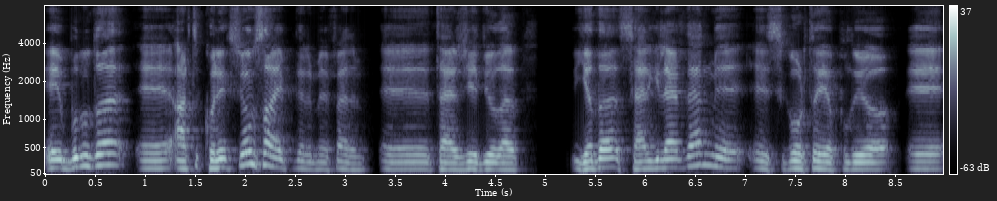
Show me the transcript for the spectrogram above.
E, bunu da e, artık koleksiyon sahipleri mi efendim e, tercih ediyorlar? Ya da sergilerden mi e, sigorta yapılıyor? E,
